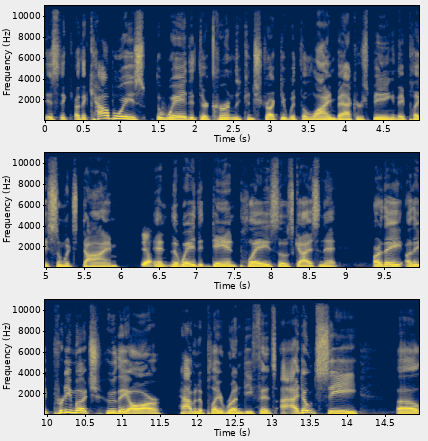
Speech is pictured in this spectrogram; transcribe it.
is the are the Cowboys the way that they're currently constructed with the linebackers being they play so much dime, Yep. and the way that Dan plays those guys in that are they are they pretty much who they are having to play run defense? I, I don't see. Uh,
